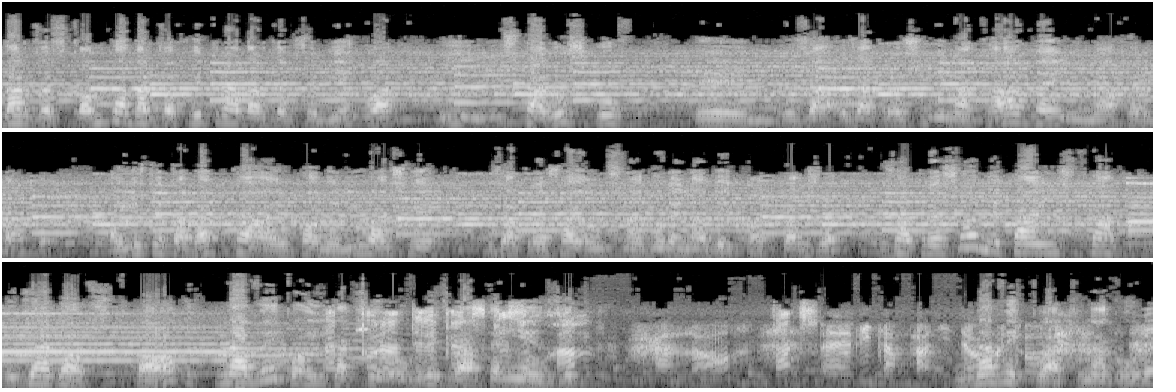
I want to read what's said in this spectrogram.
bardzo skąpa, bardzo chytra, bardzo przebiegła i, i staruszków za, zaprosili na kawę i na herbatę. A jeszcze ta babka pomyliła się, zapraszając na górę na wykład. Także zapraszamy Państwa w dziadostwo na wykład i tak się ugryzła w ten język. Halo? Tak? E, witam pani doktor. Na wykład na górę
